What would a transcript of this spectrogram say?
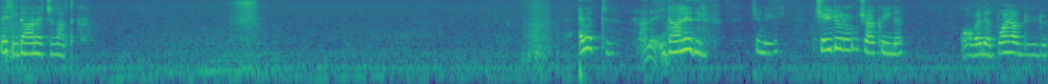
Neyse idare edeceğiz artık. Evet. Yani idare edelim. Şimdi çeviriyorum şarkı yine. ABD baya büyüdü.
